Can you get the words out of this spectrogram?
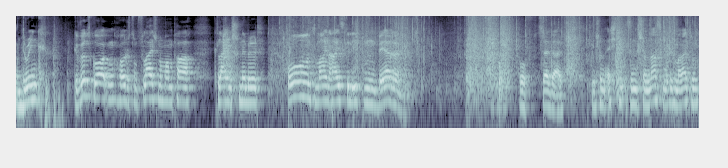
Drink, Gewürzgurken, heute zum Fleisch nochmal ein paar kleinen schnibbelt und meine heißgeliebten Beeren. Oh, sehr geil. Sind schon echt, sind schon nass, muss ich mal reintun.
